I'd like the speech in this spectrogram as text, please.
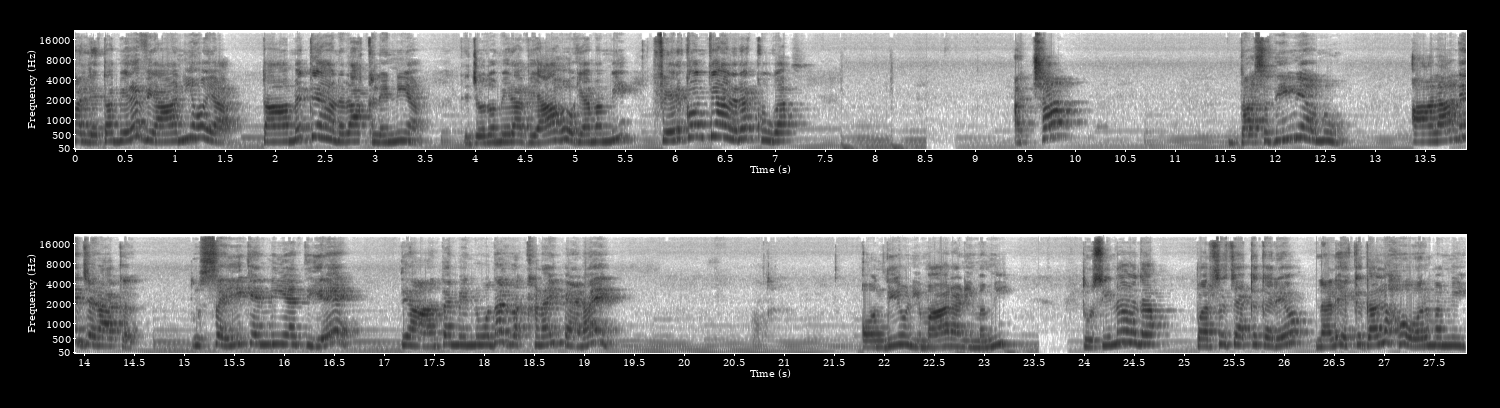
ਹੱਲੇ ਤਾਂ ਮੇਰਾ ਵਿਆਹ ਨਹੀਂ ਹੋਇਆ, ਤਾਂ ਮੈਂ ਧਿਆਨ ਰੱਖ ਲੈਨੀ ਆ। ਤੇ ਜਦੋਂ ਮੇਰਾ ਵਿਆਹ ਹੋ ਗਿਆ ਮੰਮੀ, ਫਿਰ ਕੌਣ ਧਿਆਨ ਰੱਖੂਗਾ? ਅੱਛਾ, ਦੱਸਦੀ ਮੈਂ ਉਹਨੂੰ, ਆਲਾਂ ਦੇ ਜਰਾਕ, ਤੂੰ ਸਹੀ ਕਹਿੰਨੀ ਐ ਧੀਏ, ਧਿਆਨ ਤਾਂ ਮੈਨੂੰ ਉਹਦਾ ਰੱਖਣਾ ਹੀ ਪੈਣਾ ਏ। ਆਉਂਦੀ ਹੋਣੀ ਮਹਾਰਾਣੀ ਮੰਮੀ, ਤੁਸੀਂ ਨਾ ਉਹਦਾ ਪਰਸ ਚੈੱਕ ਕਰਿਓ, ਨਾਲੇ ਇੱਕ ਗੱਲ ਹੋਰ ਮੰਮੀ,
